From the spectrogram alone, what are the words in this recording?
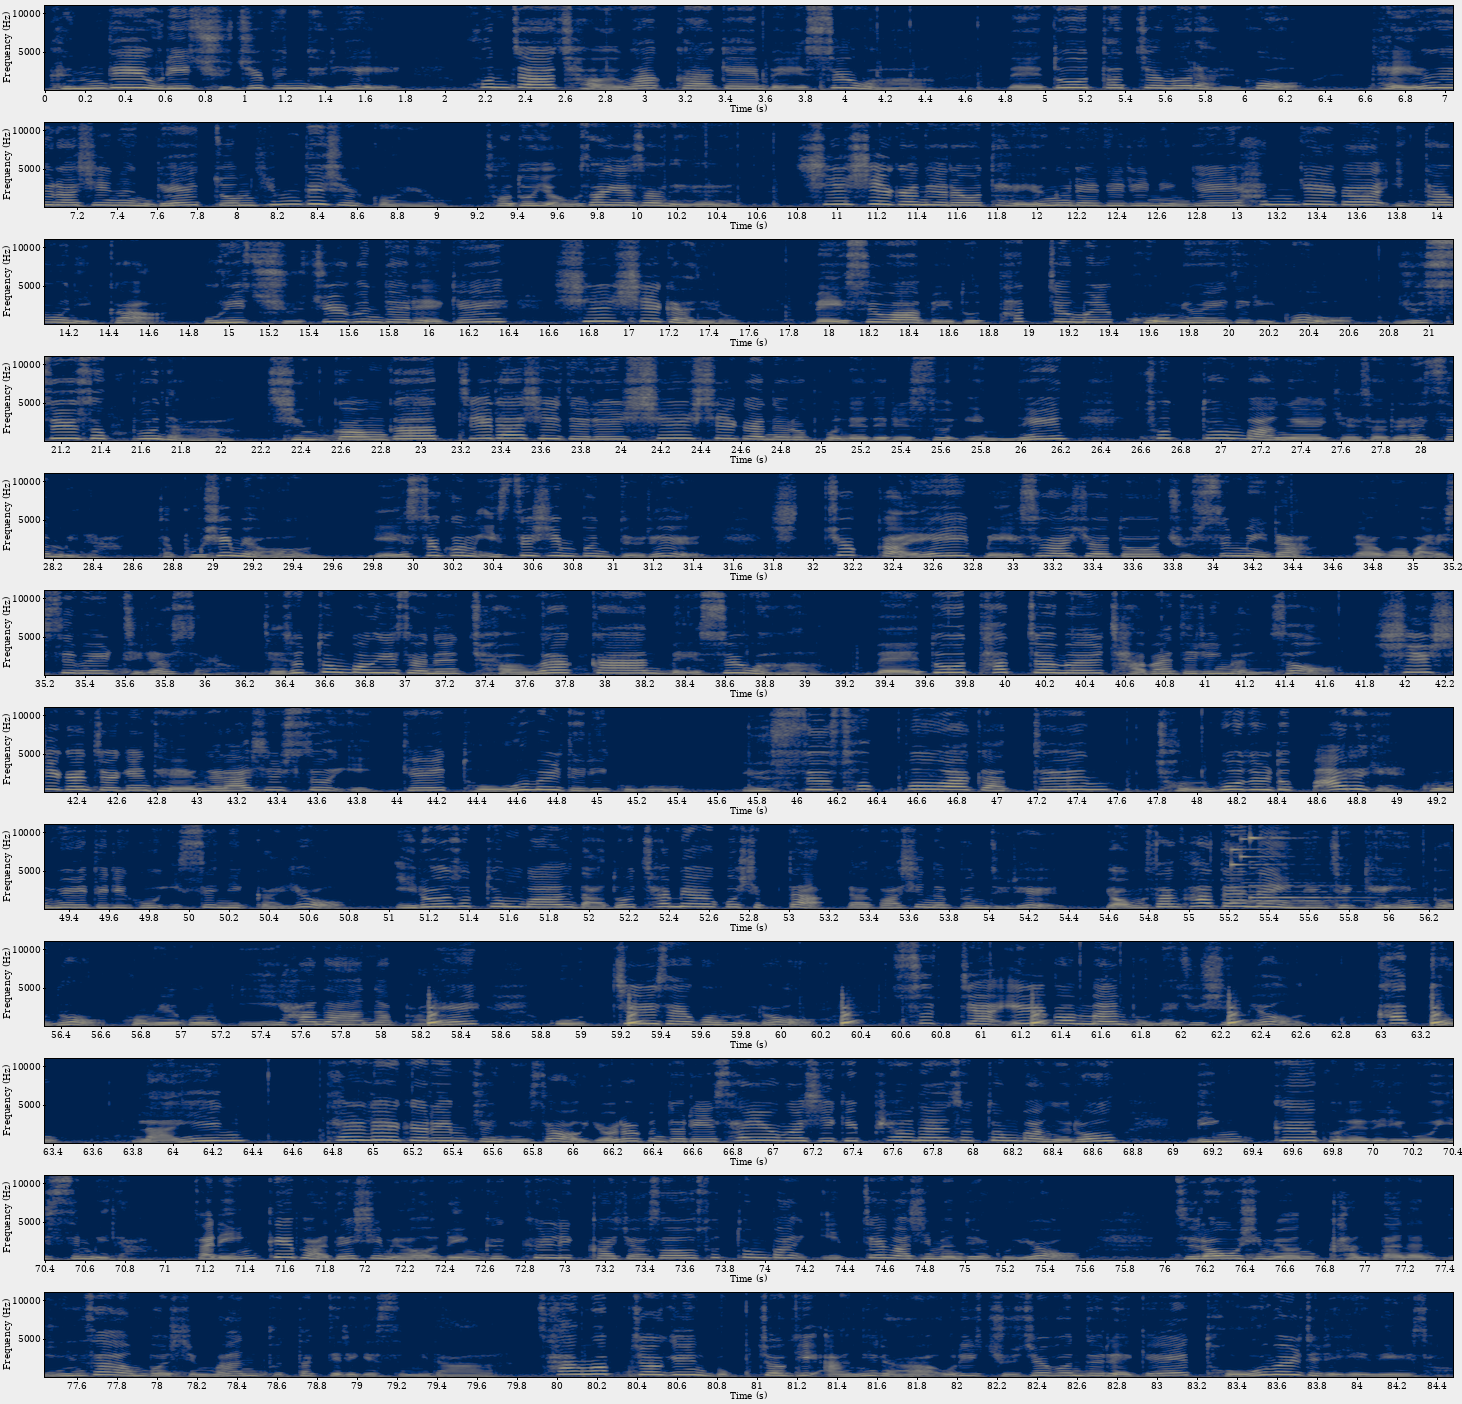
근데 우리 주주분들이 혼자 정확하게 매수와 매도 타점을 알고 대응을 하시는 게 좀 힘드실 거예요. 저도 영상에서는 실시간으로 대응을 해드리는 게 한계가 있다 보니까 우리 주주분들에게 실시간으로 매수와 매도 타점을 공유해드리고 뉴스 속보나 증권가 찌라시들을 실시간으로 보내드릴 수 있는 소통방을 개설을 했습니다. 자 보시면 예수금 있으신 분들은 시초가에 매수하셔도 좋습니다. 라고 말씀을 드렸어요. 제 소통방에서는 정확한 매수와 매도 타점을 잡아드리면서 실시간적인 대응을 하실 수 있게 도움을 드리고 뉴스 속보와 같은 정보들도 빠르게 공유해드리고 있으니까요. 이런 소통방 나도 참여하고 싶다라고 하시는 분들은 영상 하단에 있는 제 개인 번호 010-2118-5740으로 숫자 1번만 보내주시면 카톡, 라인, 텔레그램 중에서 여러분들이 사용하시기 편한 소통방으로 링크 보내드리고 있습니다. 자, 링크 받으시면 링크 클릭하셔서 소통방 입장하시면 되고요. 들어오시면 간단한 인사 한 번씩만 부탁드리겠습니다. 상업적인 목적이 아니라 우리 주주분들에게 도움을 드리기 위해서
